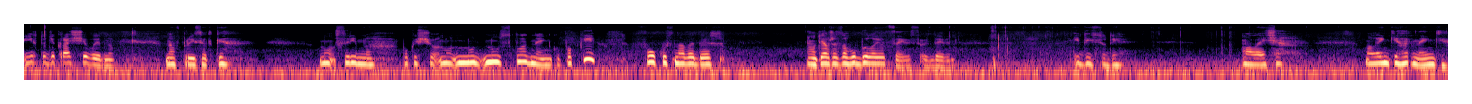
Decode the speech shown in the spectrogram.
їх тоді краще видно навприсядки. Ну, все рівно, поки що, ну, ну, ну складненько. Поки фокус наведеш. От я вже загубила і оцей ось, ось де він. Іди сюди. Малеча. Маленькі, гарненькі.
